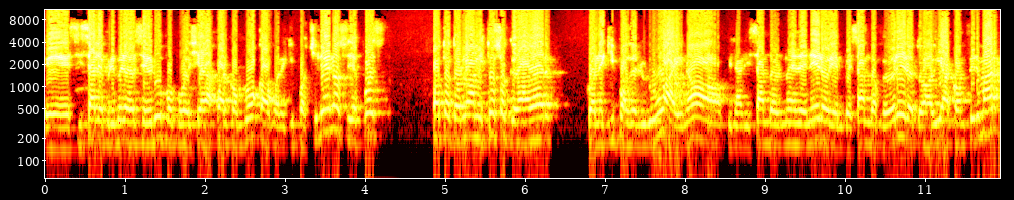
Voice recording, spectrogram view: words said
que si sale primero de ese grupo puede llegar a jugar con Boca o con equipos chilenos, y después otro torneo amistoso que va a haber con equipos del Uruguay, ¿no? Finalizando el mes de enero y empezando febrero, todavía a confirmar.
